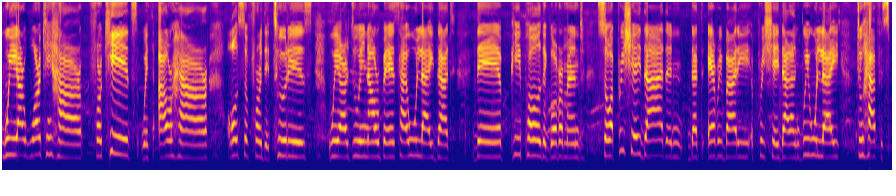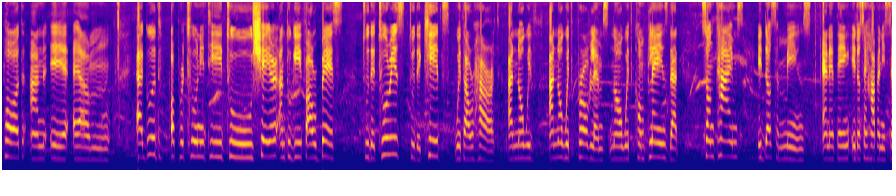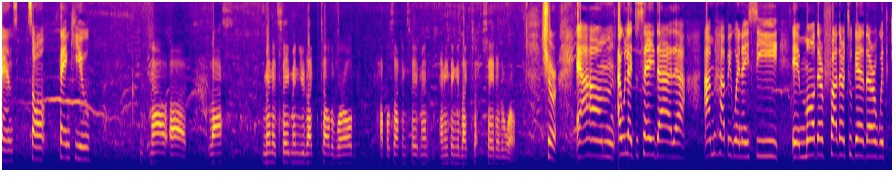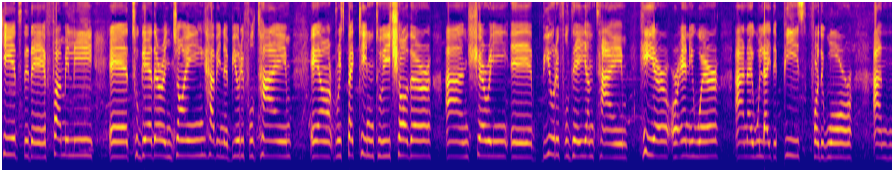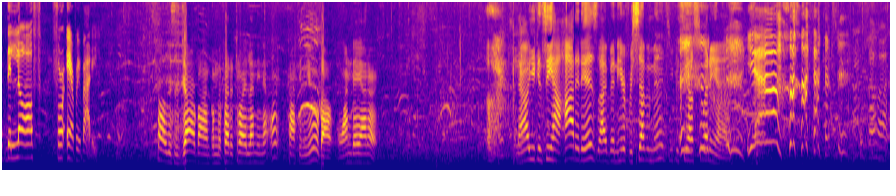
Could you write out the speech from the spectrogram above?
we are working hard for kids with our hair, also for the tourists. We are doing our best. I would like that the people, the government, so appreciate that and that everybody appreciate that. And we would like to have a spot and a, um, a good opportunity to share and to give our best to the tourists, to the kids with our heart and not with and not with problems, not with complaints that sometimes it doesn't mean anything, it doesn't have any sense. So thank you. Now, uh, last minute statement you'd like to tell the world? Couple second statement? Anything you'd like to say to the world? Sure. Um, I would like to say that uh, I'm happy when I see a mother, father together with kids, the, the family uh, together, enjoying, having a beautiful time, uh, respecting to each other, and sharing a beautiful day and time here or anywhere. And I would like the peace for the world and the love for everybody. So this is Jarbon from the Predatory Lending Network talking to you about One Day on Earth. Now you can see how hot it is. I've been here for seven minutes. You can see how sweaty I am. Yeah! it's so hot.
